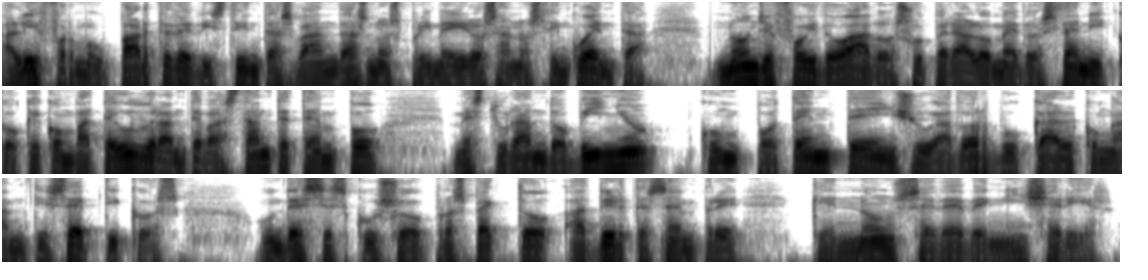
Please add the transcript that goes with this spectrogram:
Ali formou parte de distintas bandas nos primeiros anos 50. Non lle foi doado atopado superar o medo escénico que combateu durante bastante tempo mesturando viño cun potente enxugador bucal con antisépticos, un deses cuxo prospecto advirte sempre que non se deben inxerir.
